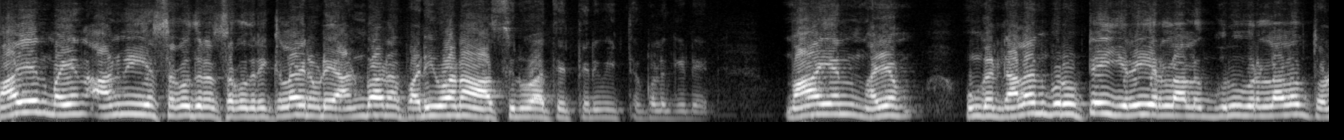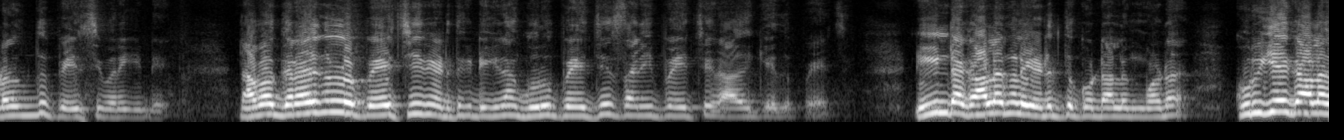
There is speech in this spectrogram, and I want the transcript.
மாயன் மயன் ஆன்மீக சகோதர சகோதரிக்கெல்லாம் என்னுடைய அன்பான படிவான ஆசீர்வாதத்தை தெரிவித்துக் கொள்கிறேன். மாயன் மயம் உங்கள் நலன் பொருட்டே இறையர்களாலும் குருவர்களாலும் தொடர்ந்து பேசி வருகின்றேன். நவகிரகங்களில் பேச்சுன்னு எடுத்துக்கிட்டிங்கன்னா குரு பேச்சு சனி பேச்சு ராகுகேது பேச்சு. நீண்ட காலங்களை எடுத்துக்கொண்டாலும் கூட குறுகிய கால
